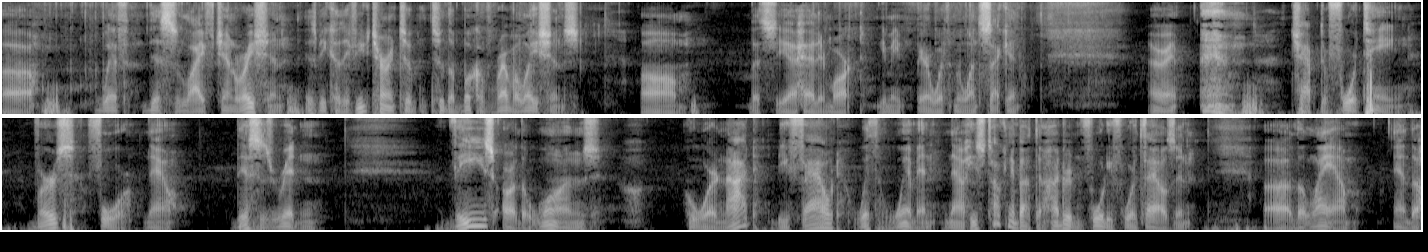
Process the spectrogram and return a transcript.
uh, with this life generation is because if you turn to, to the book of Revelations, um, let's see, I had it marked. Give me, bear with me one second. All right. Chapter 14, verse 4. Now, this is written These are the ones who were not defiled with women. Now, he's talking about the 144,000, uh, the lamb, and the,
